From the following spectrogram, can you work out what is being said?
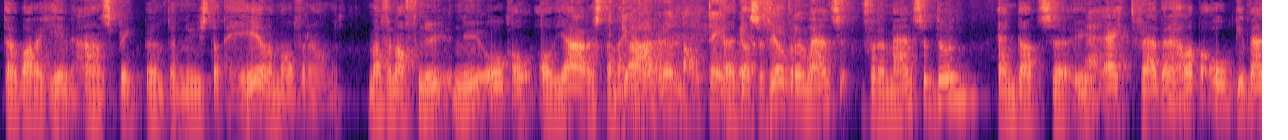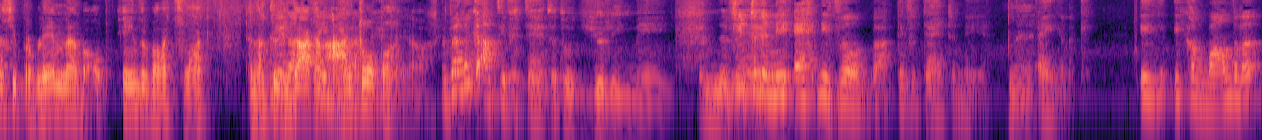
Er waren geen aanspreekpunten. Nu is dat helemaal veranderd. Maar vanaf nu, nu ook al, al jaren is dat een Jaren altijd. Eh, dat ze veel voor de, mensen, voor de mensen doen en dat ze u echt verder helpen. Ook die mensen die problemen hebben op eender welk vlak. En dan kun je daar gaan aankloppen. ja. Welke activiteiten doen jullie mee? In de Ik vind wijk? er niet, echt niet veel activiteiten meer, Nee. eigenlijk. Ik, ik ga wandelen,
